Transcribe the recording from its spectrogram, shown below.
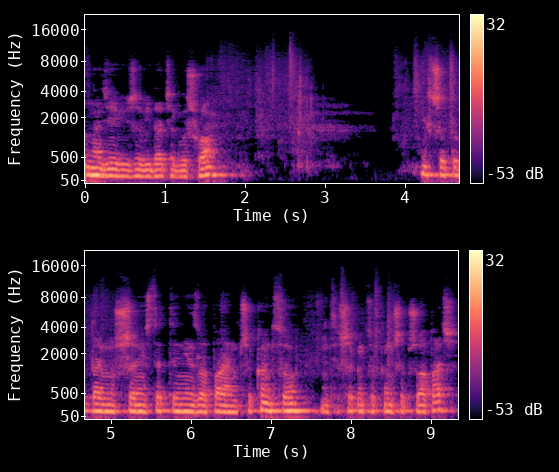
Mam nadzieję, że widać jak wyszło. Jeszcze tutaj muszę, niestety nie złapałem przy końcu, więc jeszcze końcówkę muszę przyłapać.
